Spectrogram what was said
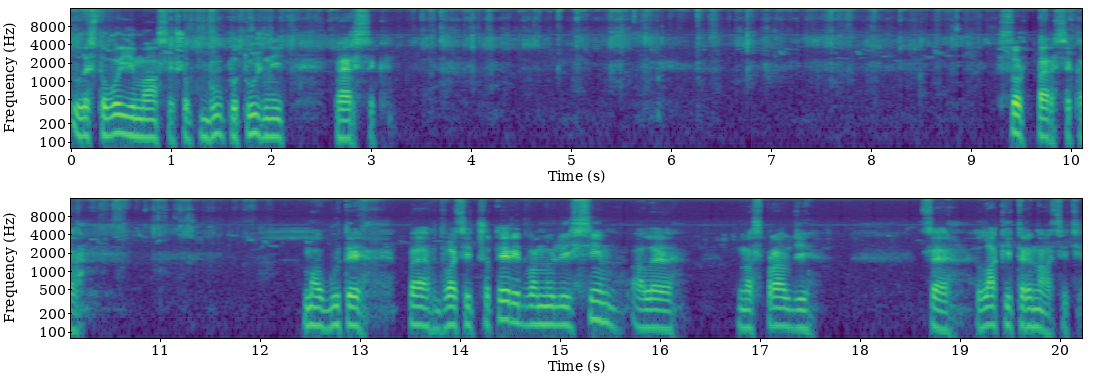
листової маси, щоб був потужний персик. Сорт персика мав бути PF24207, але насправді це Lucky 13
